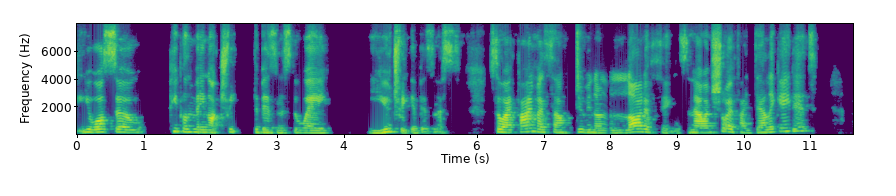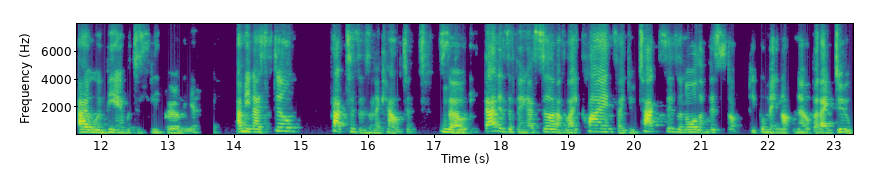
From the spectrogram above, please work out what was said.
you also people may not treat the business the way you treat your business. So I find myself doing a lot of things. Now, I'm sure if I delegated, I would be able to sleep earlier. I mean, I still practice as an accountant. So mm-hmm. that is the thing. I still have like clients, I do taxes and all of this stuff. People may not know, but I do.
